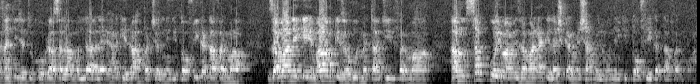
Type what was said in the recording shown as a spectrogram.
खतीजतुल्कुबरा सलाम की राह पर चलने की तोफ़ी अता फरमा ज़माने के इमाम के जहूर में ताजील फरमा हम सबको इमाम ज़माना के लश्कर में शामिल होने की तोफ़ी अता फरमा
